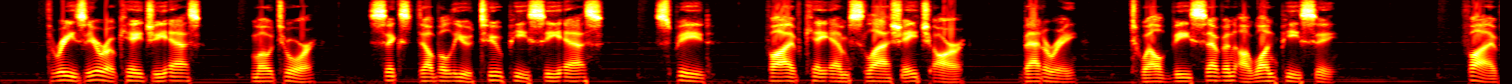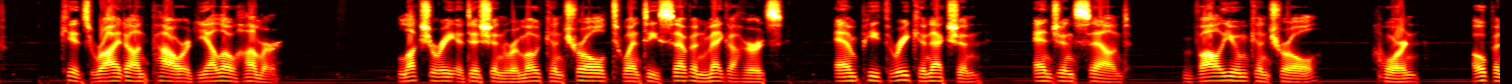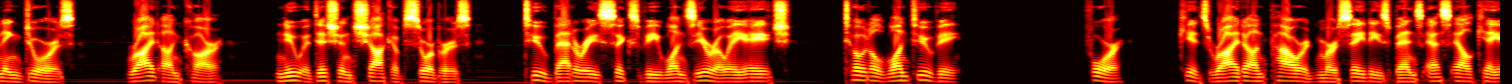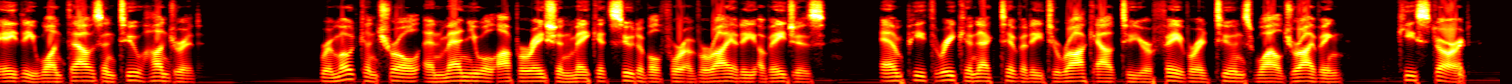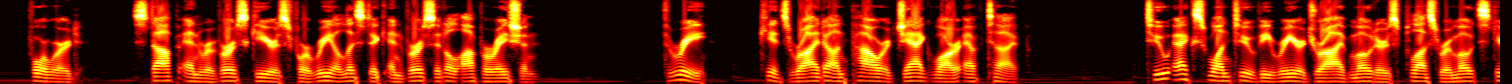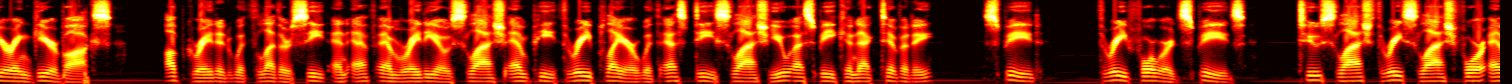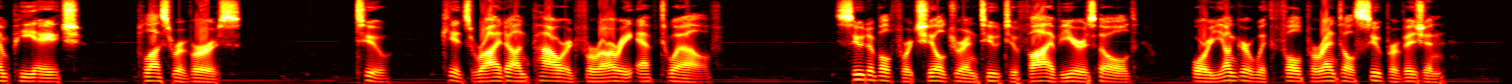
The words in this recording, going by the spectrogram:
30 kgs, motor, 6W2 PCS, speed, 5 km HR, battery, 12 V7 A1 PC. 5. Kids Ride On Powered Yellow Hummer. Luxury Edition Remote Control 27 MHz, MP3 connection, engine sound, volume control, horn, opening doors, ride on car, new edition shock absorbers, 2 batteries 6V10AH, total 12V. 4. Kids ride on powered Mercedes-Benz SLK 81200. Remote control and manual operation make it suitable for a variety of ages, MP3 connectivity to rock out to your favorite tunes while driving, key start, forward, stop and reverse gears for realistic and versatile operation. 3. Kids ride on powered Jaguar F-Type. 2X12V rear drive motors plus remote steering gearbox, upgraded with leather seat and FM radio slash MP3 player with SD slash USB connectivity, speed, 3 forward speeds, 2 slash 3 slash 4 mph, plus reverse. 2. Kids ride on powered Ferrari F12. Suitable for children 2 to 5 years old, or younger with full parental supervision,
